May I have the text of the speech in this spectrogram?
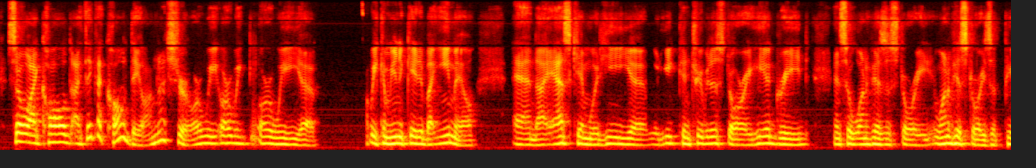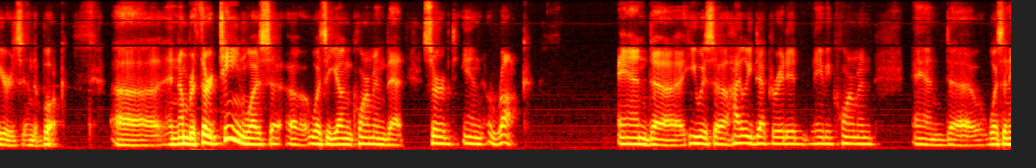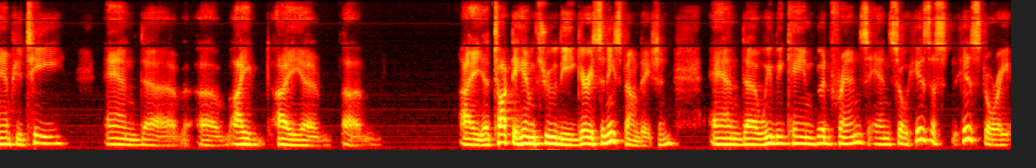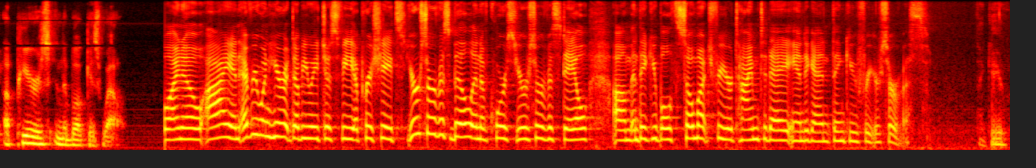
So I called, I think I called Dale, I'm not sure, or we or we or we uh, we communicated by email and I asked him would he uh, would he contribute a story. He agreed, and so one of his story one of his stories appears in the book. Uh, and number 13 was uh, uh, was a young corpsman that served in Iraq. And uh, he was a highly decorated Navy corpsman and uh, was an amputee. And uh, I, I, um, I talked to him through the Gary Sinise Foundation, and we became good friends. And so his, his story appears in the book as well. Well, I know I and everyone here at WHSV appreciates your service, Bill, and of course your service, Dale. Um, and thank you both so much for your time today. And again, thank you for your service. Thank you.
